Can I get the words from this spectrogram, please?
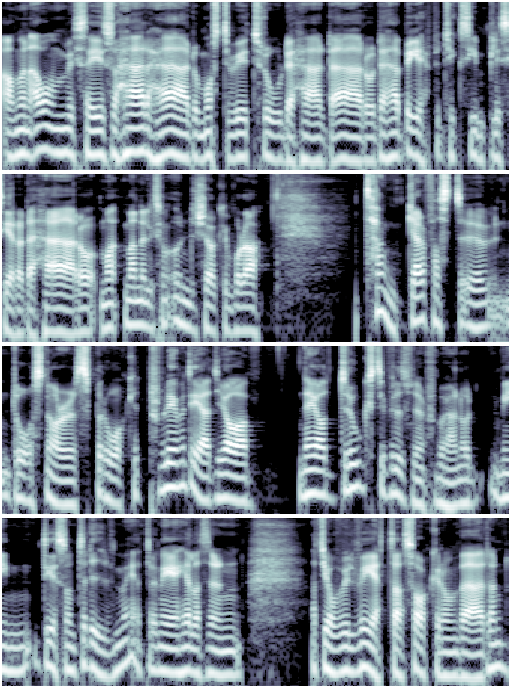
ja men om vi säger så här här, då måste vi tro det här där och det här begreppet tycks implicera det här och man, man liksom undersöker våra tankar fast eh, då snarare språket. Problemet är att jag, när jag drogs till filosofin från början och min, det som driver mig egentligen är hela tiden att jag vill veta saker om världen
